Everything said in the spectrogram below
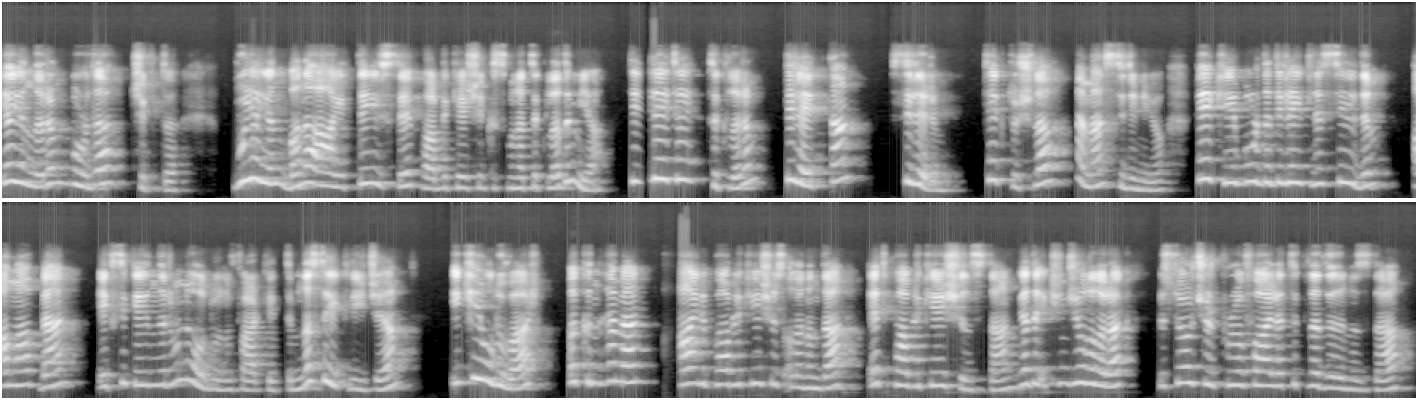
Yayınlarım burada çıktı. Bu yayın bana ait değilse Publication kısmına tıkladım ya. Delete'e tıklarım. Delete'den silerim. Tek tuşla hemen siliniyor. Peki burada delete ile sildim ama ben eksik yayınlarımın olduğunu fark ettim. Nasıl ekleyeceğim? İki yolu var. Bakın hemen aynı Publications alanında Add Publications'tan ya da ikinci yol olarak Researcher Profile'a tıkladığınızda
